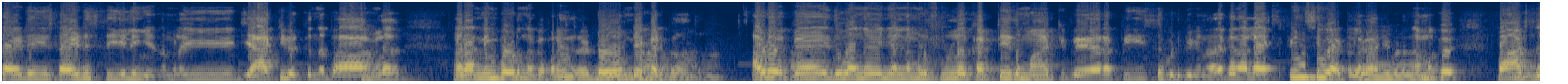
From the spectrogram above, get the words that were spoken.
സൈഡ് ഈ സൈഡ് സീലിംഗ് നമ്മൾ ഈ ജാക്കി വെക്കുന്ന ഭാഗങ്ങൾ റണ്ണിംഗ് ബോർഡ് എന്നൊക്കെ പറയുന്നത് ഡോറിന്റെ ഒക്കെ അടുത്ത് അവിടെയൊക്കെ ഇത് വന്നു കഴിഞ്ഞാൽ നമ്മൾ ഫുള്ള് കട്ട് ചെയ്ത് മാറ്റി വേറെ പീസ് പിടിപ്പിക്കണം. അതൊക്കെ നല്ല എക്സ്പെൻസീവ് ആയിട്ടുള്ള കാര്യമാണ്. നമുക്ക് പാർട്സ്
